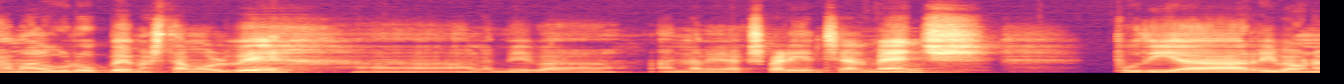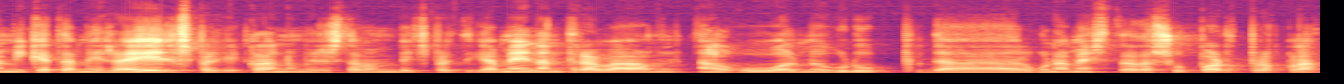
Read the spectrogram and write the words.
amb el grup vam estar molt bé, uh, a la meva, en la meva experiència almenys, podia arribar una miqueta més a ells, perquè clar, només estava amb ells pràcticament, entrava algú al meu grup d'alguna mestra de suport, però clar,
